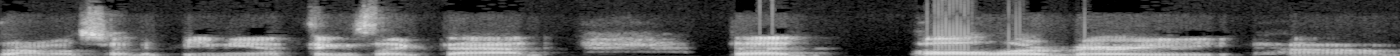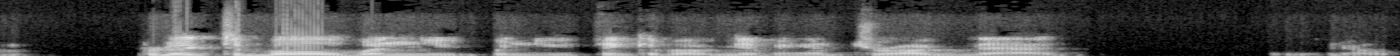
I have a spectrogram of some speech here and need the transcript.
thrombocytopenia, things like that, that all are very um, predictable when you when you think about giving a drug that you know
